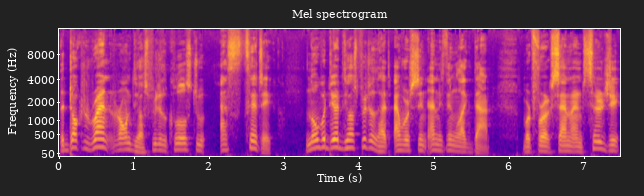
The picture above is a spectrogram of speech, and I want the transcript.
the doctor ran around the hospital close to aesthetic. Nobody at the hospital had ever seen anything like that. But for Oksana and Sergey,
